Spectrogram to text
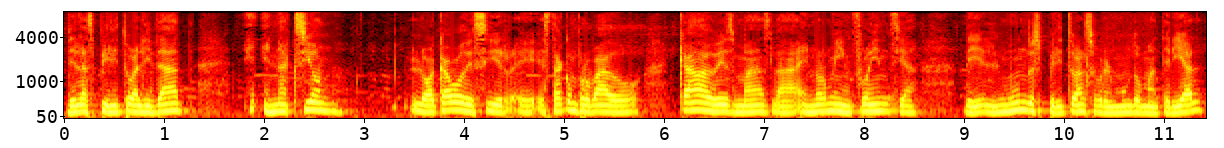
de la espiritualidad en acción. Lo acabo de decir, eh, está comprobado cada vez más la enorme influencia del mundo espiritual sobre el mundo material,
